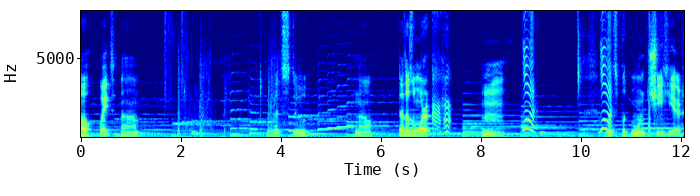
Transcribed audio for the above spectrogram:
Oh, wait. Um... Let's do... No. That doesn't work. Uh huh. Hmm. Yeah. Yeah. Let's put Moonchi here.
